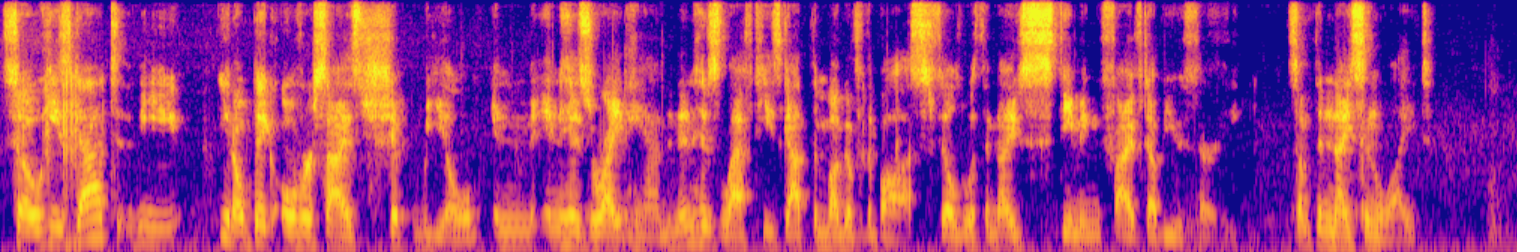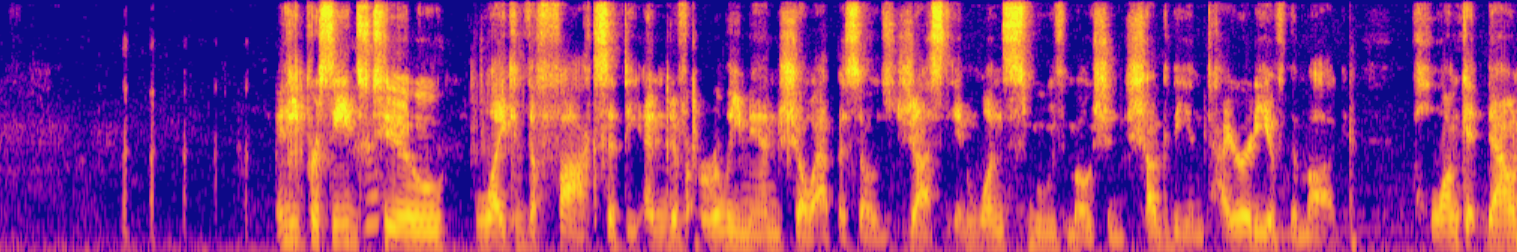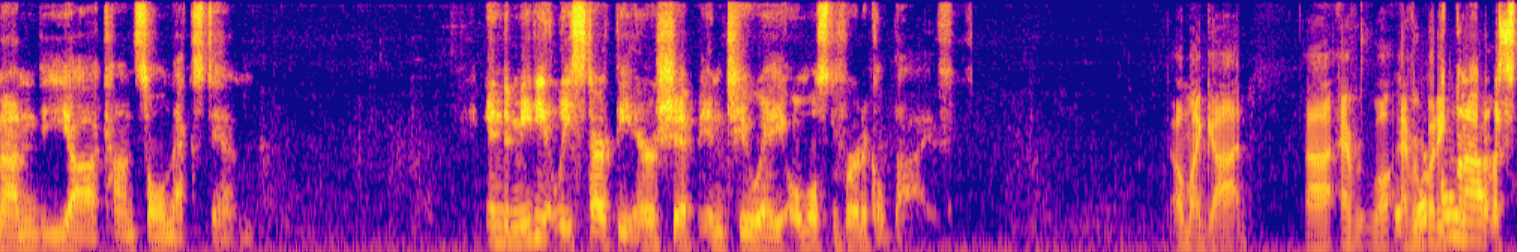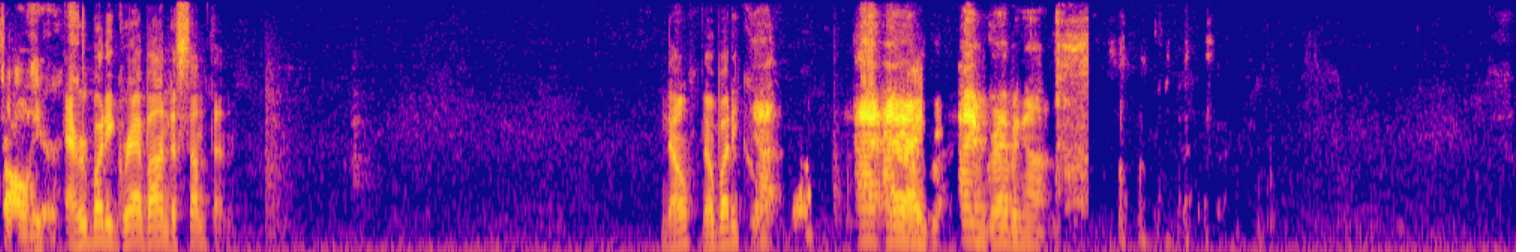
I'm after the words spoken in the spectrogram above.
So he's got the you know big oversized ship wheel in in his right hand, and in his left he's got the mug of the boss filled with a nice steaming five W thirty, something nice and light. and he proceeds to like the fox at the end of early man show episodes just in one smooth motion chug the entirety of the mug plunk it down on the uh, console next to him and immediately start the airship into a almost vertical dive Oh my god. Uh, every, well, We're everybody, pulling out of a stall here everybody, grab onto something. No, nobody. Cool. Yeah. I, I, am, right. I am grabbing on.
